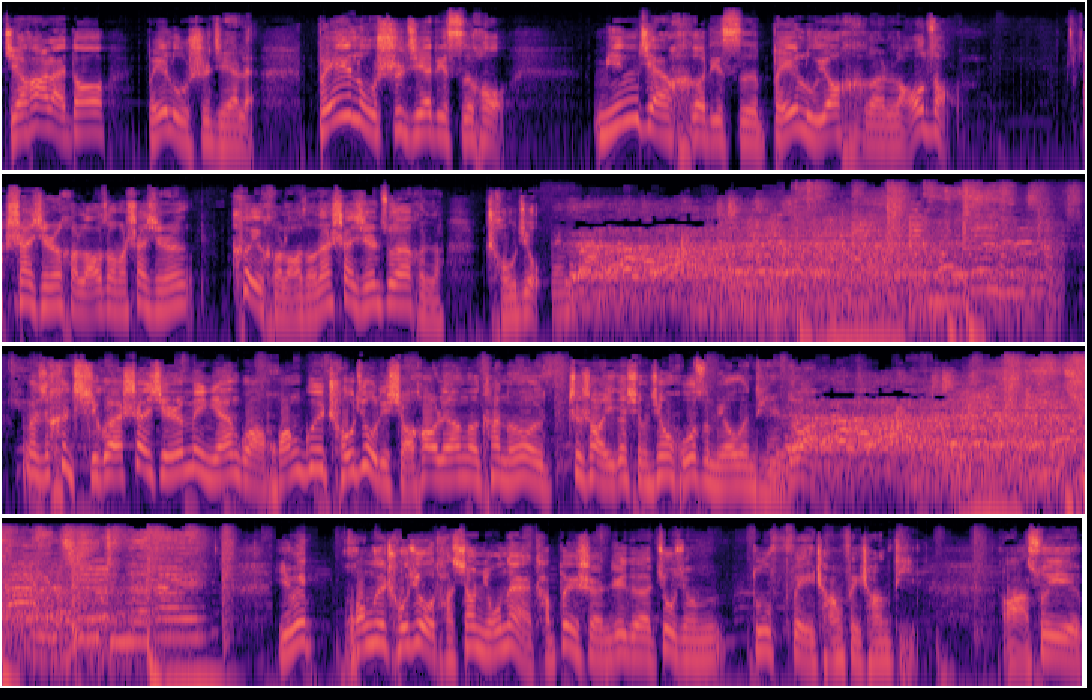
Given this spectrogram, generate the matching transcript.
接下来到白露时节了，白露时节的时候，民间喝的是白露要喝醪糟。陕西人喝醪糟吗？陕西人可以喝醪糟，但陕西人最爱喝的稠酒。我就很奇怪，陕西人每年光黄桂稠酒的消耗量，我看能有至少一个兴庆湖是没有问题，对吧？因为黄桂稠酒它像牛奶，它本身这个酒精度非常非常低，啊，所以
